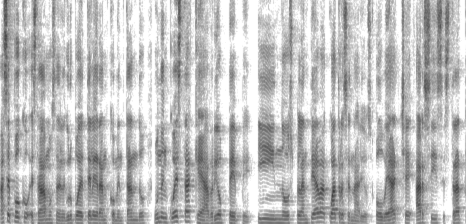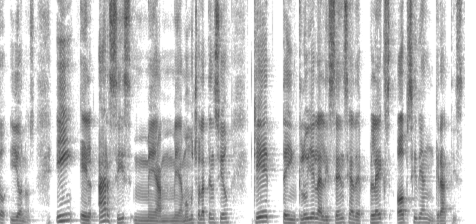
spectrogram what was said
Hace poco estábamos en el grupo de Telegram comentando una encuesta que abrió Pepe y nos planteaba cuatro escenarios, OVH, ARSYS, Strato y ONOS. Y el ARSYS me, me llamó mucho la atención que te incluye la licencia de Plex Obsidian gratis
